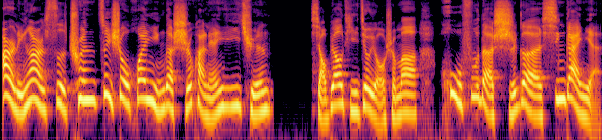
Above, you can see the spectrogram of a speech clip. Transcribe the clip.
二零二四春最受欢迎的十款连衣裙。小标题就有什么护肤的十个新概念，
